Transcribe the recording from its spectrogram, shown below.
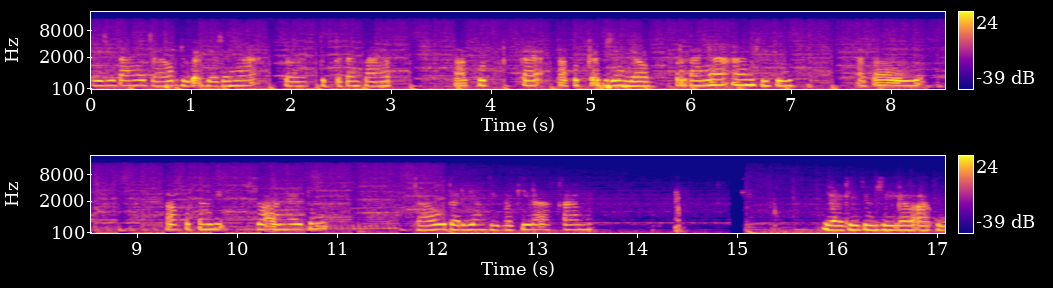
sesi tanya jawab juga biasanya uh, deg-degan banget takut kayak takut gak bisa jawab pertanyaan gitu. Atau takut nanti soalnya itu jauh dari yang diperkirakan. Ya gitu sih kalau aku.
